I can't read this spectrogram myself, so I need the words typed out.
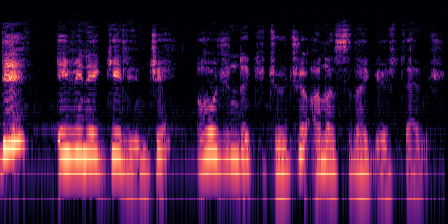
Dev evine gelince avucundaki çocuğu anasına göstermiş.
